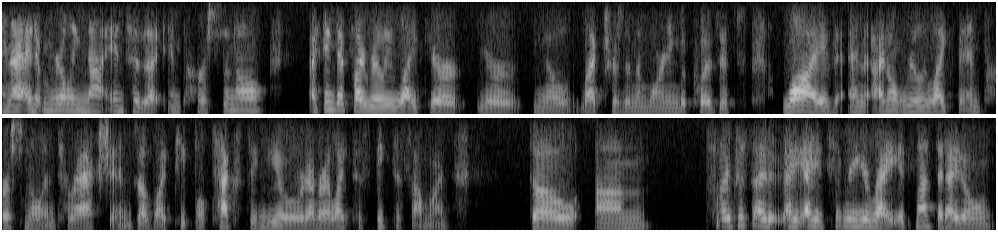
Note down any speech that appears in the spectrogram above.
and I, I'm really not into the impersonal. I think that's why I really like your your you know lectures in the morning because it's live and I don't really like the impersonal interactions of like people texting you or whatever. I like to speak to someone. So um so I just I I, I you're right. It's not that I don't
